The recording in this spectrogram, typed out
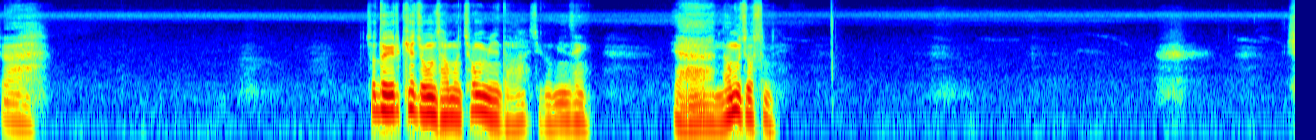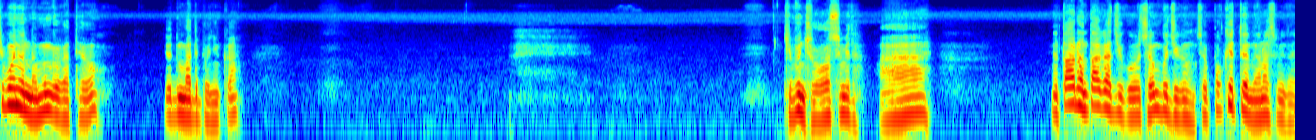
자, 저도 이렇게 좋은 삶은 처음입니다. 지금 인생. 야 너무 좋습니다. (15년) 넘은 것 같아요 여든 마디 보니까 기분 좋습니다. 아, 딸은 따가지고 전부 지금 저 포켓에 넣어놨습니다.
